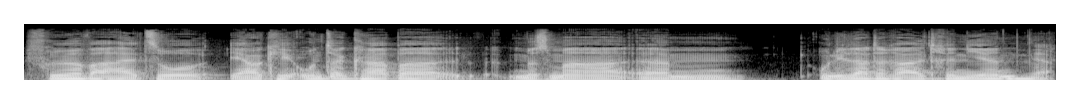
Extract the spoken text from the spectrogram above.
Früher war halt so, ja, okay, Unterkörper müssen wir ähm, unilateral trainieren. Ja.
